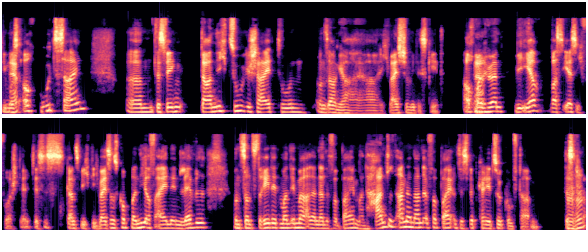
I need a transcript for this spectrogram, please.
die muss Ja. auch gut sein. Ähm, deswegen da nicht zu gescheit tun und sagen, ja, ja, ich weiß schon, wie das geht. Auch Ja. mal hören, wie er, was er sich vorstellt. Das ist ganz wichtig, weil sonst kommt man nie auf einen Level und sonst redet man immer aneinander vorbei. Man handelt aneinander vorbei und das wird keine Zukunft haben. Das Mhm.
